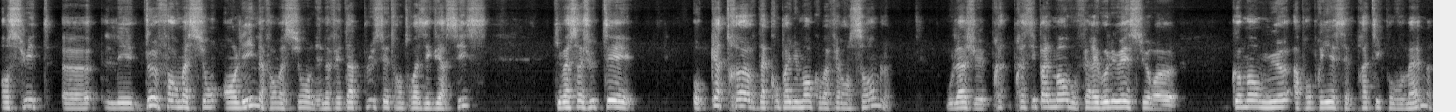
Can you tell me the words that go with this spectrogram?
Ensuite, euh, les deux formations en ligne, la formation des 9 étapes plus les 33 exercices, qui va s'ajouter aux 4 heures d'accompagnement qu'on va faire ensemble, où là, je vais principalement vous faire évoluer sur euh, comment mieux approprier cette pratique pour vous-même.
